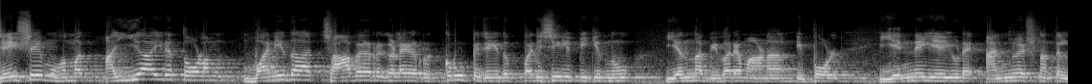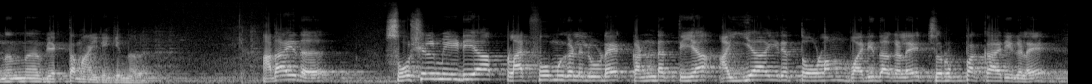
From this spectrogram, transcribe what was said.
ജെയ്ഷെ മുഹമ്മദ് അയ്യായിരത്തോളം വനിതാ ചാവേറുകളെ റിക്രൂട്ട് ചെയ്ത് പരിശീലിപ്പിക്കുന്നു എന്ന വിവരമാണ് ഇപ്പോൾ എൻ ഐ എയുടെ അന്വേഷണത്തിൽ നിന്ന് വ്യക്തമായിരിക്കുന്നത്. അതായത് സോഷ്യൽ മീഡിയ പ്ലാറ്റ്ഫോമുകളിലൂടെ കണ്ടെത്തിയ അയ്യായിരത്തോളം വനിതകളെ ചെറുപ്പക്കാരികളെ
